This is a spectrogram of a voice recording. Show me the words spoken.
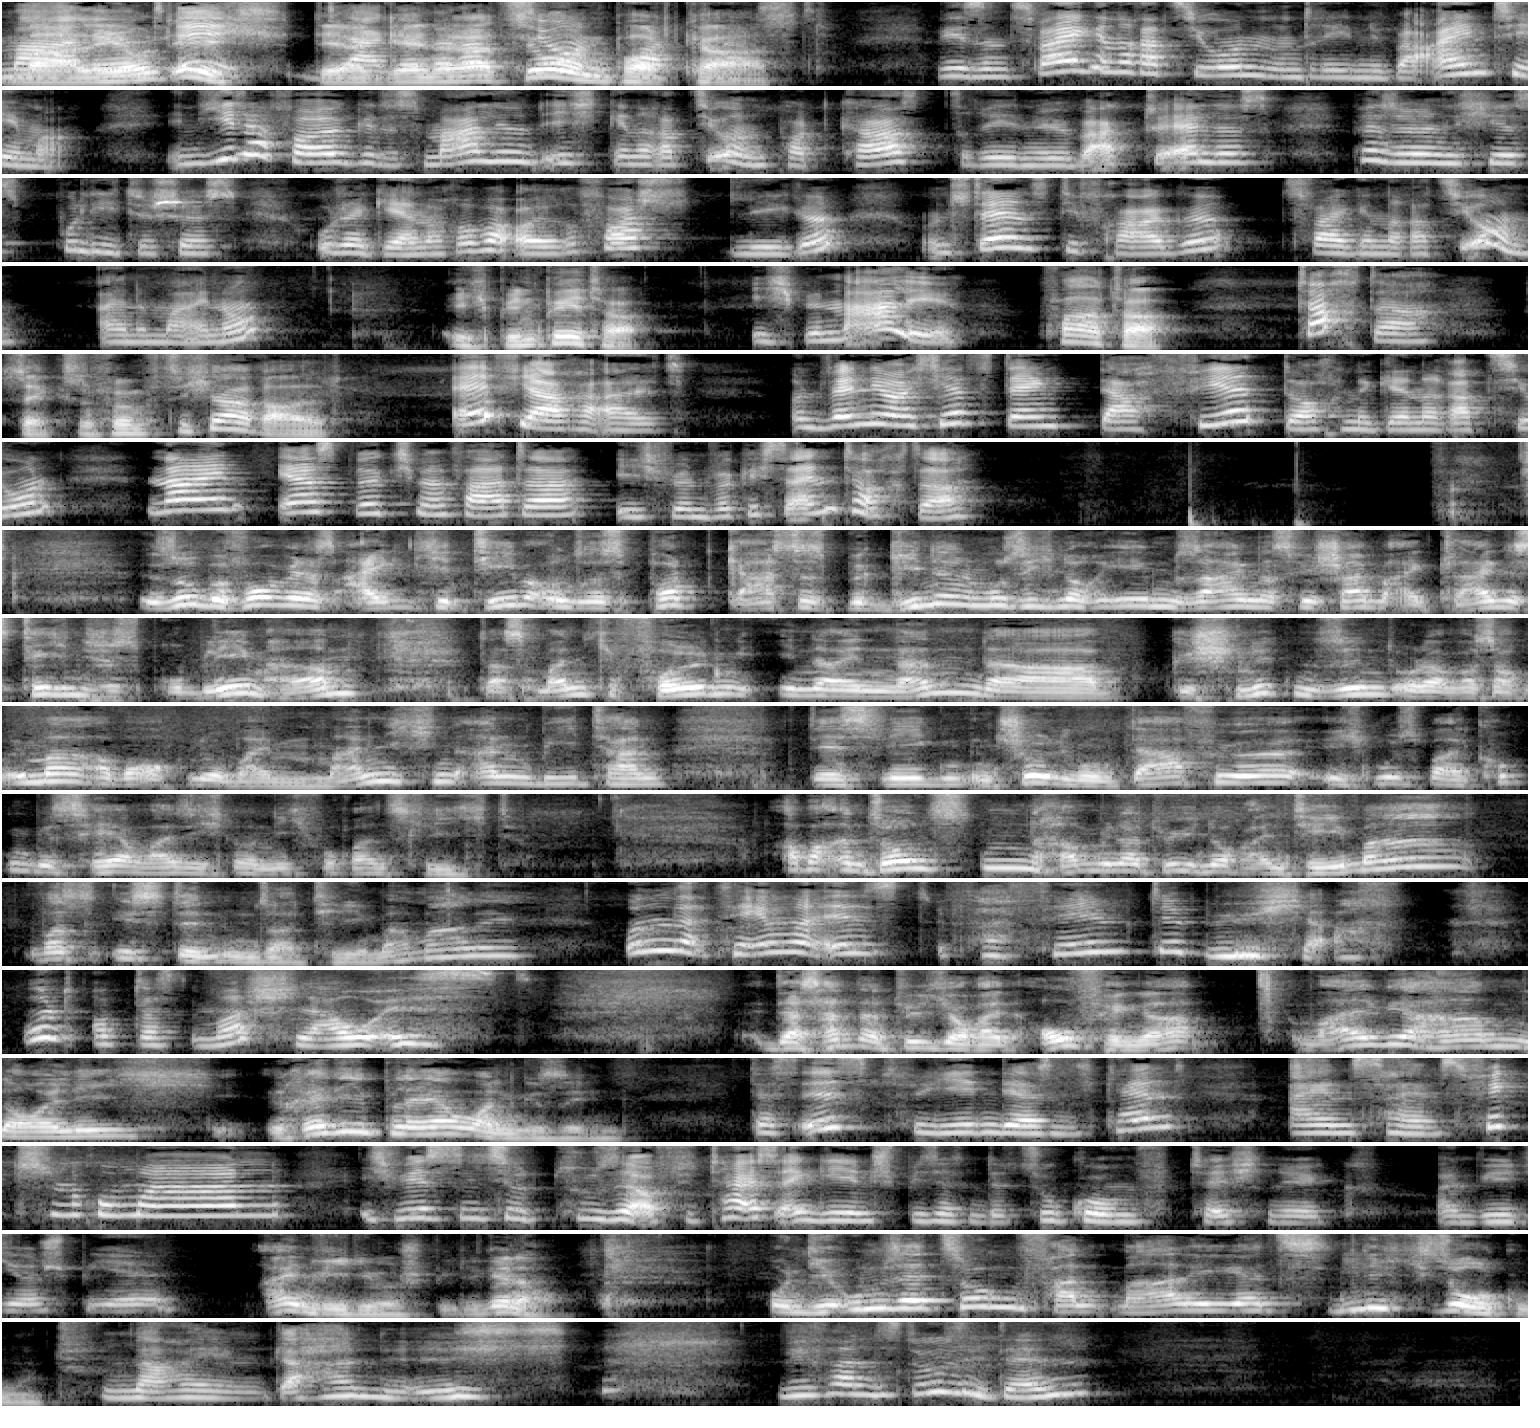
Marley und ich, der Generationen-Podcast. Wir sind zwei Generationen und reden über ein Thema. In jeder Folge des Marley und ich Generationen-Podcasts reden wir über Aktuelles, Persönliches, Politisches oder gern auch über eure Vorschläge und stellen uns die Frage: Zwei Generationen, eine Meinung? Ich bin Peter, Ich bin Marley, Vater, Tochter, 56 Jahre alt. elf Jahre alt. Und wenn ihr euch jetzt denkt, da fehlt doch eine Generation, nein, er ist wirklich mein Vater, ich bin wirklich seine Tochter. So, bevor wir das eigentliche Thema unseres Podcastes beginnen, muss ich noch eben sagen, dass wir scheinbar ein kleines technisches Problem haben, dass manche Folgen ineinander geschnitten sind oder was auch immer, aber auch nur bei manchen Anbietern. Deswegen Entschuldigung dafür. Ich muss mal gucken. Bisher weiß ich noch nicht, woran es liegt. Aber ansonsten haben wir natürlich noch ein Thema. Was ist denn unser Thema, Marley? Unser Thema ist verfilmte Bücher. Und ob das immer schlau ist. Das hat natürlich auch einen Aufhänger, weil wir haben neulich Ready Player One gesehen. Das ist, für jeden, der es nicht kennt, ein Science-Fiction-Roman. Ich will jetzt nicht so zu sehr auf Details eingehen, spielt halt in der Zukunft, Technik, ein Videospiel. Ein Videospiel, genau. Und die Umsetzung fand Marley jetzt nicht so gut. Nein, gar nicht. Wie fandest du sie denn?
